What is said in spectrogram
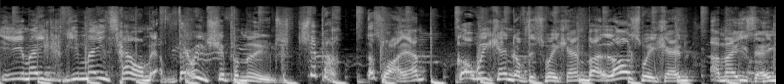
You may you may tell I'm a very chipper mood. Chipper, that's what I am. Got a weekend off this weekend, but last weekend, amazing.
